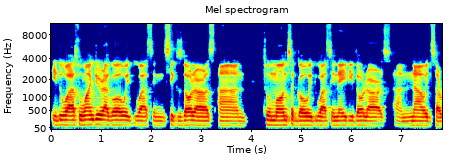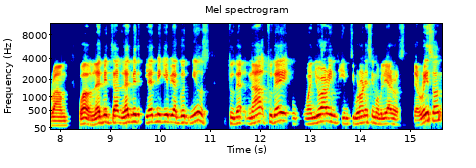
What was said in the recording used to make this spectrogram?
it was one year ago it was in six dollars and two months ago it was in eighty dollars and now it's around well let me tell let me let me give you a good news today now today when you are in, in tiburones inmobiliarios the reason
